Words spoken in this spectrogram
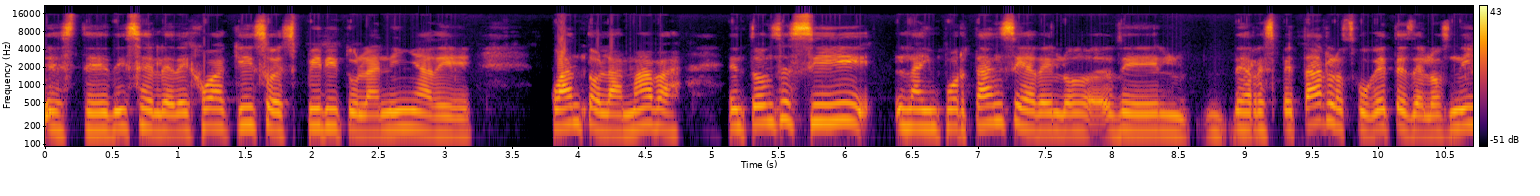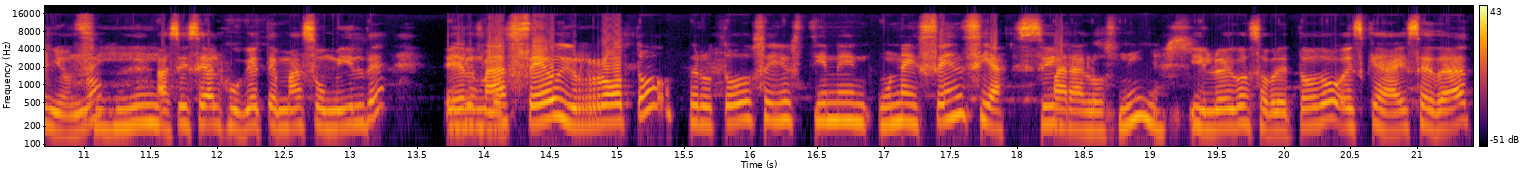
este, dice, le dejó aquí su espíritu la niña de cuánto la amaba. Entonces sí, la importancia de, lo, de, de respetar los juguetes de los niños, ¿no? Sí. Así sea el juguete más humilde. El ellos más los- feo y roto, pero todos ellos tienen una esencia Sí. para los niños. Y luego, sobre todo, es que a esa edad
